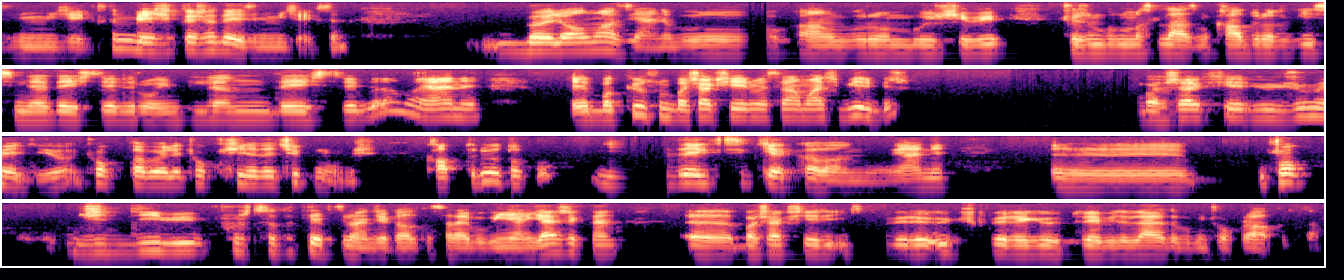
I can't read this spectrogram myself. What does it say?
ezilmeyeceksin. Beşiktaş'a da ezilmeyeceksin. Böyle olmaz yani. Bu Okan Burun bu işe bir çözüm bulması lazım. Kadrodaki isimleri değiştirebilir, oyun planını değiştirebilir ama yani e, bakıyorsun Başakşehir mesela maç 1-1. Başakşehir hücum ediyor. Çok da böyle çok kişiyle de çıkmamış. Kaptırıyor topu. de eksik yakalanıyor. Yani e, çok ciddi bir fırsatı tepti bence Galatasaray bugün. Yani gerçekten e, Başakşehir'i 2-1'e 3-1'e götürebilirlerdi bugün çok rahatlıkla.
